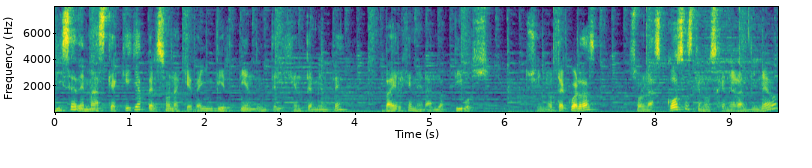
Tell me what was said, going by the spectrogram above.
Dice además que aquella persona que va invirtiendo inteligentemente va a ir generando activos, si no te acuerdas, son las cosas que nos generan dinero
